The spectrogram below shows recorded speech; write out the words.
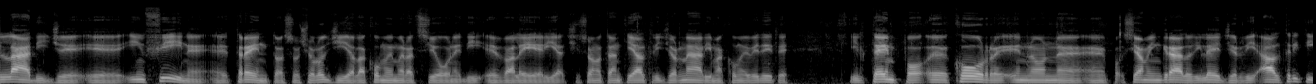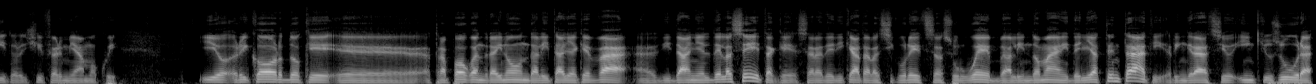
l'Adige, eh, infine, eh, Trento a Sociologia, la commemorazione di eh, Valeria. Ci sono tanti altri giornali, ma come vedete il tempo eh, corre e non eh, siamo in grado di leggervi altri titoli, ci fermiamo qui. Io ricordo che eh, tra poco andrà in onda l'Italia che va eh, di Daniel Della Seta, che sarà dedicata alla sicurezza sul web all'indomani degli attentati. Ringrazio in chiusura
